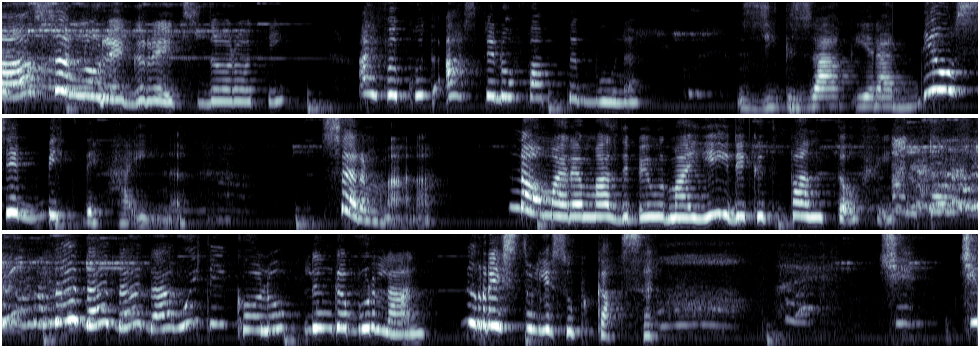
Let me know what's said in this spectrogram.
Ah, să nu regreți, Dorothy. Ai făcut astfel o faptă bună. Zigzag era deosebit de haină. Sărmana, n-au mai rămas de pe urma ei decât pantofii. Da, da, da, da, uite-i colo, lângă burlan. Restul e sub casă. Ce, ce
